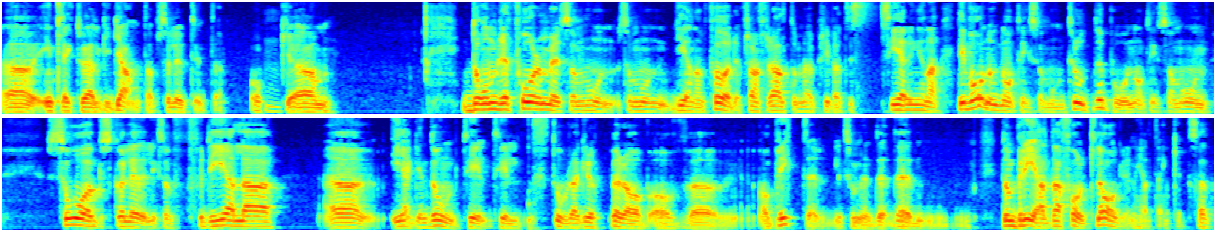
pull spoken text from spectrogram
eh, intellektuell gigant, absolut inte. Och mm. eh, de reformer som hon, som hon genomförde, framförallt de här privatiseringarna, det var nog någonting som hon trodde på, någonting som hon såg skulle liksom fördela uh, egendom till, till stora grupper av, av, uh, av britter. Liksom de, de, de, breda folklagren helt enkelt. Så att,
